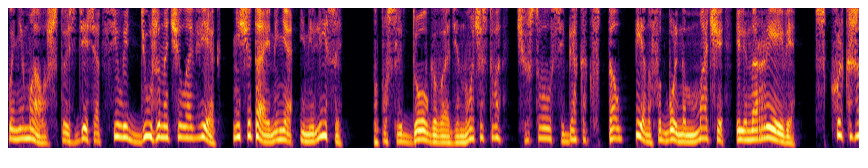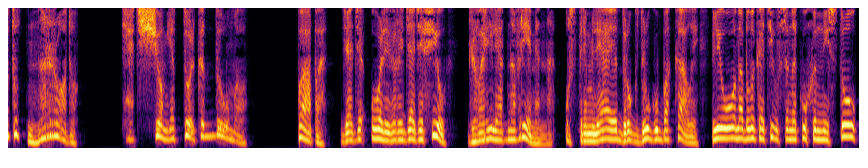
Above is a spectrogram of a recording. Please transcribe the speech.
понимал, что здесь от силы дюжина человек, не считая меня и Мелисы, но после долгого одиночества чувствовал себя как в толпе на футбольном матче или на рейве. Сколько же тут народу! И о чем я только думал? Папа, дядя Оливер и дядя Фил говорили одновременно, устремляя друг к другу бокалы. Леон облокотился на кухонный стол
